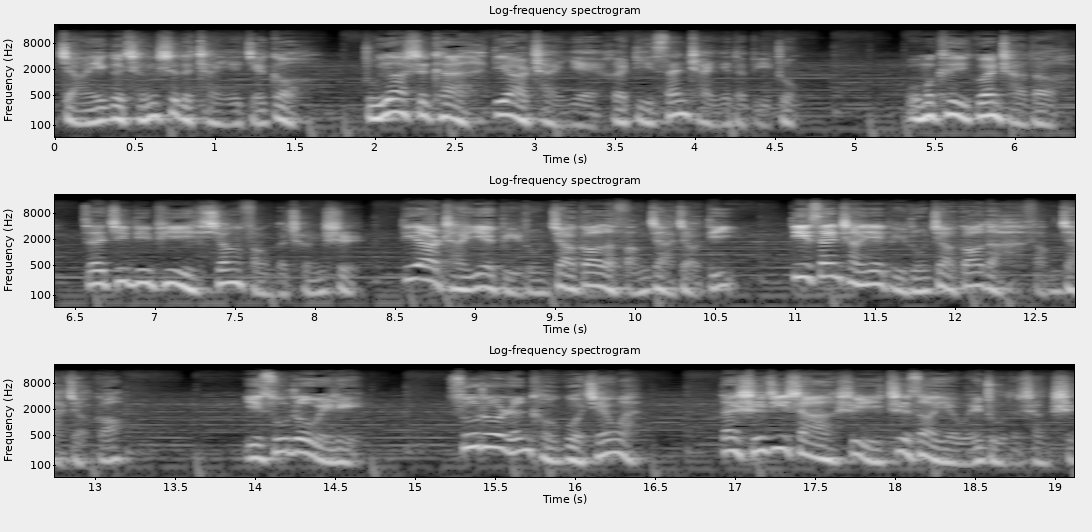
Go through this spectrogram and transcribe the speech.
讲一个城市的产业结构，主要是看第二产业和第三产业的比重。我们可以观察到，在 GDP 相仿的城市，第二产业比重较高的房价较低，第三产业比重较高的房价较高。以苏州为例，苏州人口过千万，但实际上是以制造业为主的城市。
